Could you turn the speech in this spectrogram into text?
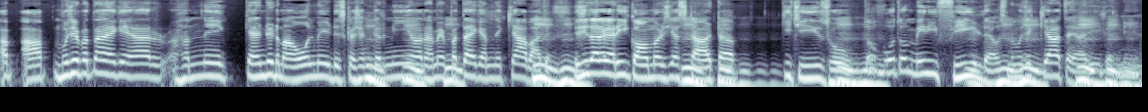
اب آپ مجھے پتا ہے کہ یار ہم نے کینڈیڈ ماحول میں ڈسکشن کرنی ہے اور ہمیں پتا ہے کہ ہم نے کیا بات ہے اسی طرح اگر ای کامرس یا اسٹارٹ اپ کی چیز ہو تو وہ تو میری فیلڈ ہے اس میں مجھے کیا تیاری کرنی ہے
